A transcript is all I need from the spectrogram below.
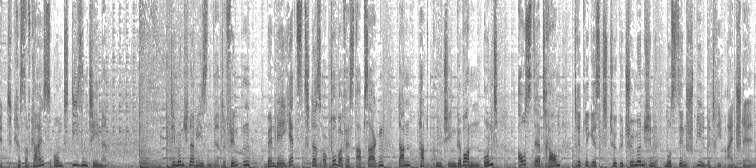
Mit Christoph Kreis und diesen Themen. Die Münchner Wiesenwirte finden, wenn wir jetzt das Oktoberfest absagen, dann hat Putin gewonnen. Und aus der Traum, Drittligist Türkgücü München muss den Spielbetrieb einstellen.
